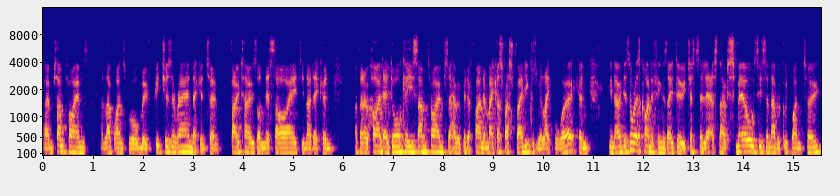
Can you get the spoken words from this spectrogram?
um, sometimes loved ones will move pictures around. They can turn photos on their side. You know, they can, I don't know, hide their door keys sometimes to have a bit of fun and make us frustrated because we're late for work. And, you know, there's all those kind of things they do just to let us know. Smells is another good one too.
